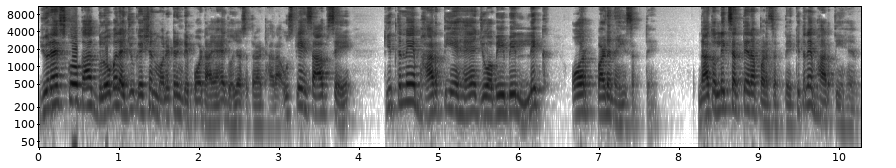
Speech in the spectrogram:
यूनेस्को का ग्लोबल एजुकेशन मॉनिटरिंग रिपोर्ट आया है 2017-18 उसके हिसाब से कितने भारतीय हैं जो अभी भी लिख और पढ़ नहीं सकते? ना तो लिख सकते, ना पढ़ सकते। कितने भारतीय हैं?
